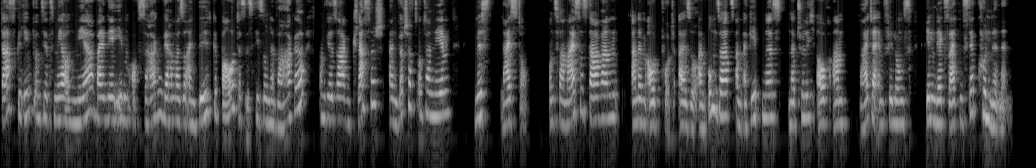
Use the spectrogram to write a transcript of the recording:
das gelingt uns jetzt mehr und mehr, weil wir eben auch sagen, wir haben mal so ein Bild gebaut, das ist wie so eine Waage. Und wir sagen klassisch, ein Wirtschaftsunternehmen misst Leistung. Und zwar meistens daran, an einem Output, also am Umsatz, am Ergebnis, natürlich auch am Weiterempfehlungsindex seitens der Kundinnen.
